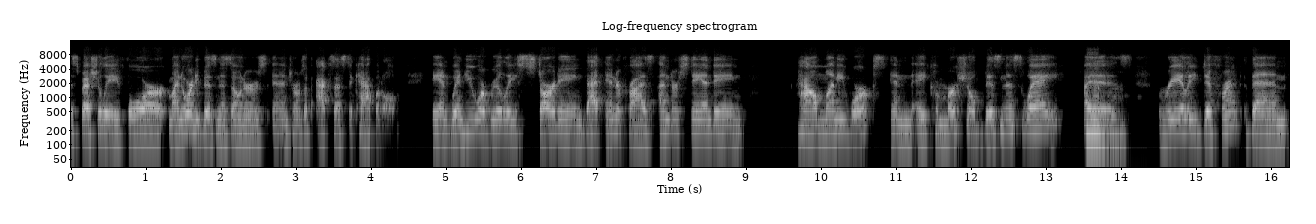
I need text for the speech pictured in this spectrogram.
especially for minority business owners in terms of access to capital. And when you are really starting that enterprise, understanding how money works in a commercial business way mm-hmm. is really different than,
